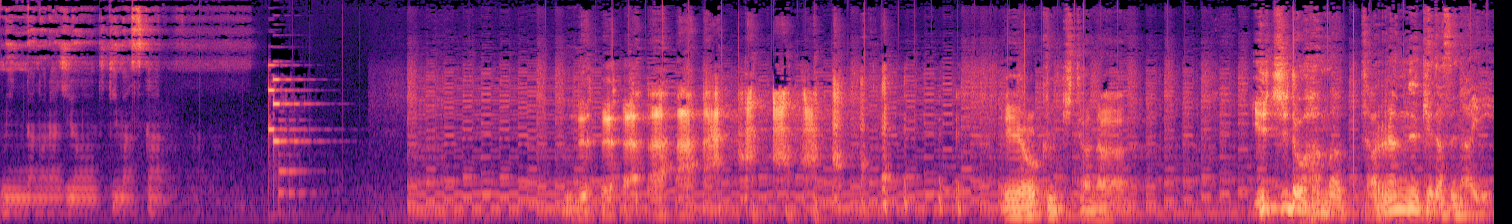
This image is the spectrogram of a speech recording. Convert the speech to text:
みんなのラジオを聞きますか？よく来たな。一度はまったら抜け出せない。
